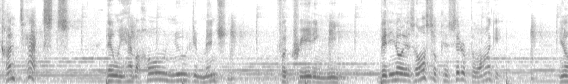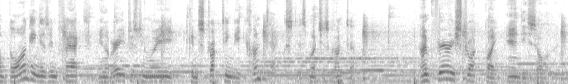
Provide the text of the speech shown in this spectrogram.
contexts, then we have a whole new dimension for creating meaning. But you know, it's also consider blogging. You know, blogging is in fact, in a very interesting way, constructing a context as much as content. I'm very struck by Andy Sullivan,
